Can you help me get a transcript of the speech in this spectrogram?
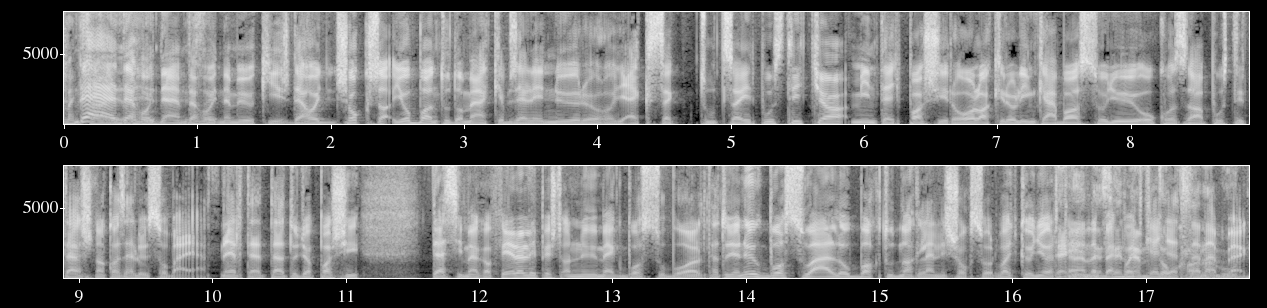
meg. De, de hogy nem, de hogy nem ők is. De hogy sokszor jobban tudom elképzelni egy nőről, hogy exek cuccait pusztítja, mint egy pasiról, akiről inkább az, hogy ő okozza a pusztításnak az előszobáját. Érted? Tehát, hogy a pasi teszi meg a félrelépést, a nő meg bosszúból. Tehát, hogy a nők bosszúállóbbak tudnak lenni sokszor, vagy könyörtelenebbek, vagy nem kegyetlenebbek.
